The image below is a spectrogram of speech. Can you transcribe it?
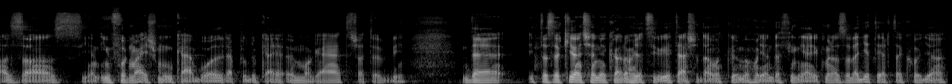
az az ilyen informális munkából reprodukálja önmagát, stb. De itt azért kíváncsi arra, hogy a civil társadalmat különben hogyan definiáljuk, mert azzal egyetértek, hogy a,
